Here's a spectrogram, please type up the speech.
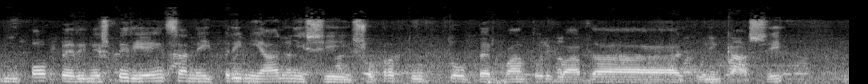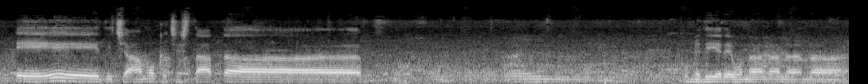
un po' per inesperienza nei primi anni sì, soprattutto per quanto riguarda alcuni incassi e diciamo che c'è stata come dire, una, una, una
